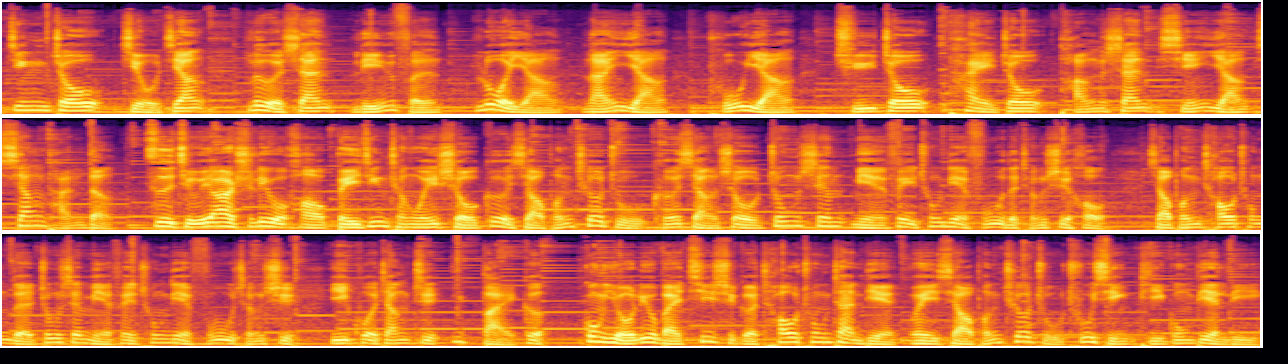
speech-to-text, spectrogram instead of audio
荆州、九江、乐山、临汾、洛阳、南阳、濮阳、衢州、泰州、唐山、咸阳、湘潭等。自九月二十六号，北京成为首个小鹏车主可享受终身免费充电服务的城市后，小鹏超充的终身免费充电服务城市已扩张至一百个，共有六百七十个超充站点，为小鹏车主出行提供便利。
